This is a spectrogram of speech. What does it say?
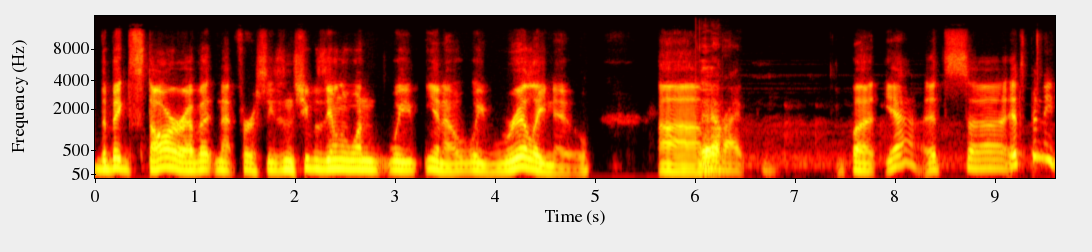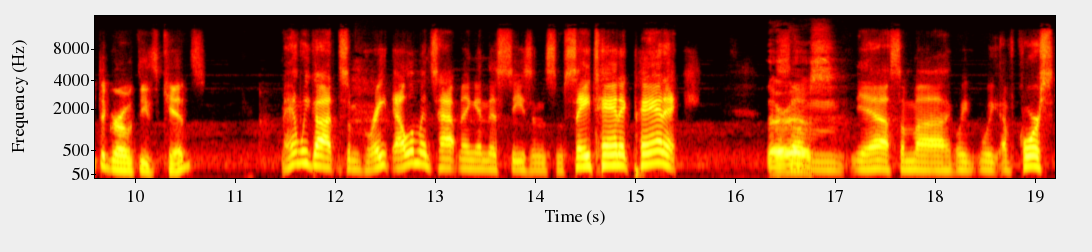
the big star of it in that first season. She was the only one we, you know, we really knew. Um, yeah. right. But yeah, it's uh it's been neat to grow with these kids. Man, we got some great elements happening in this season. Some satanic panic there some, is, Yeah, some uh we we of course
